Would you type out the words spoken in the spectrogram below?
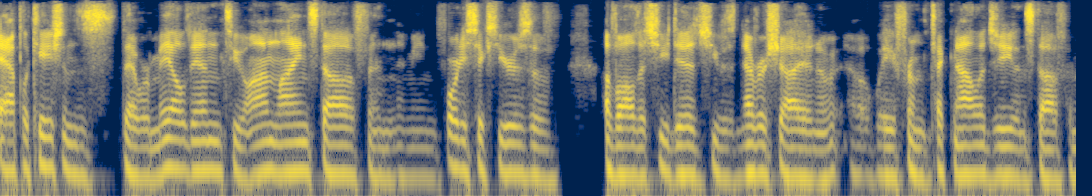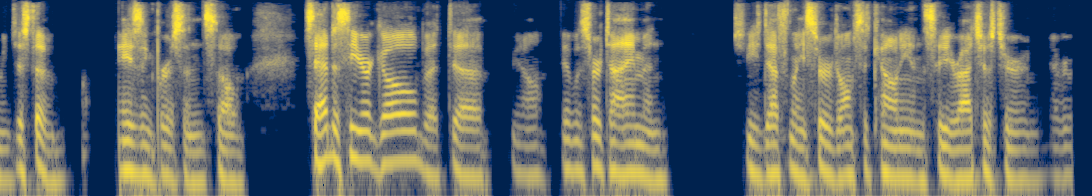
applications that were mailed in to online stuff. And I mean, 46 years of of all that she did, she was never shy and away from technology and stuff. I mean, just an amazing person. So sad to see her go, but uh, you know, it was her time, and she definitely served Olmsted County and the city of Rochester and everywhere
